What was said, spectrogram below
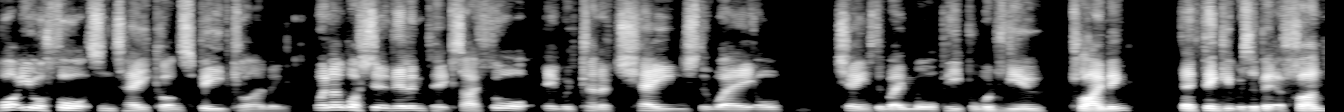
What are your thoughts and take on speed climbing? When I watched it at the Olympics, I thought it would kind of change the way or change the way more people would view climbing. They'd think it was a bit of fun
